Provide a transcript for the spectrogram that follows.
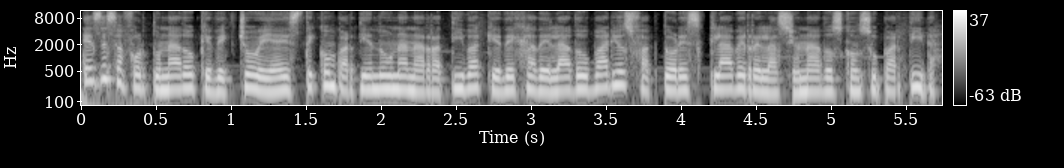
Es desafortunado que Becchoea esté compartiendo una narrativa que deja de lado varios factores clave relacionados con su partida,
